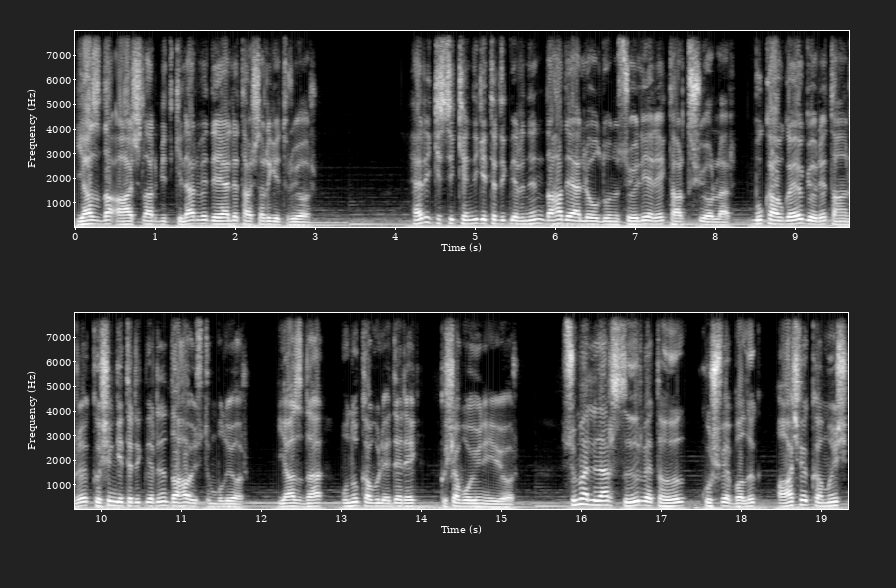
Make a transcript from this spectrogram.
Yazda ağaçlar, bitkiler ve değerli taşları getiriyor. Her ikisi kendi getirdiklerinin daha değerli olduğunu söyleyerek tartışıyorlar. Bu kavgaya göre Tanrı kışın getirdiklerini daha üstün buluyor. Yazda bunu kabul ederek kışa boyun eğiyor. Sümerliler sığır ve tahıl, kuş ve balık, ağaç ve kamış,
